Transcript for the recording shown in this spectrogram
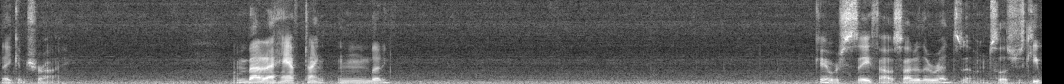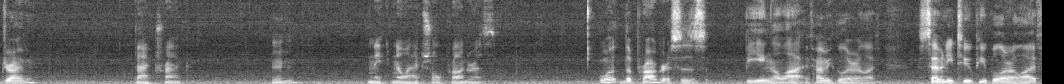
They can try. I'm about at a half tank, mm, buddy. Okay, we're safe outside of the red zone, so let's just keep driving. Backtrack. Mm-hmm. Make no actual progress. What the progress is being alive. How many people are alive? 72 people are alive.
